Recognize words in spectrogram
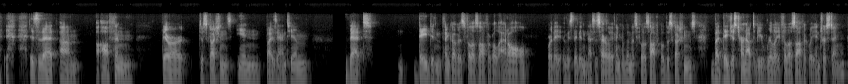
is that um, often there are discussions in Byzantium that they didn't think of as philosophical at all, or they at least they didn't necessarily think of them as philosophical discussions, but they just turn out to be really philosophically interesting.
